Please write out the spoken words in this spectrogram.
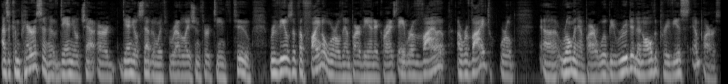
As a comparison of Daniel, or Daniel 7 with Revelation 13 2 reveals that the final world empire of the Antichrist, a, a revived world uh, Roman Empire, will be rooted in all the previous empires.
